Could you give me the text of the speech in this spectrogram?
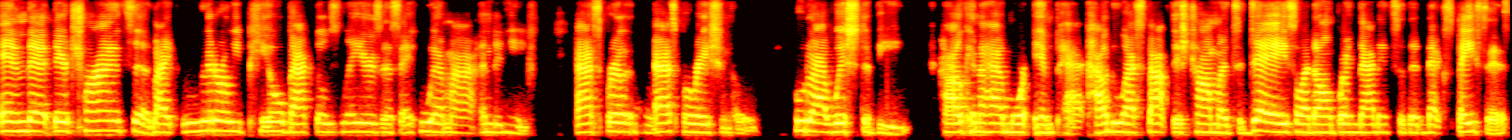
And that they're trying to like literally peel back those layers and say, who am I underneath? Aspir- mm-hmm. aspirationally who do I wish to be? How can I have more impact? How do I stop this trauma today so I don't bring that into the next spaces?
